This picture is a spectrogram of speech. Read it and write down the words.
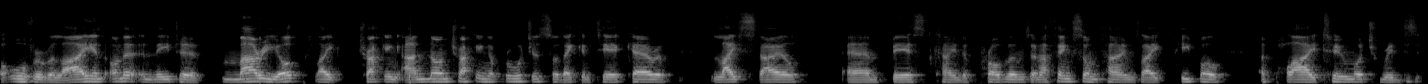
over reliant on it and need to marry up like tracking and non-tracking approaches so they can take care of lifestyle um, based kind of problems. And i think sometimes like people apply too much rig-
